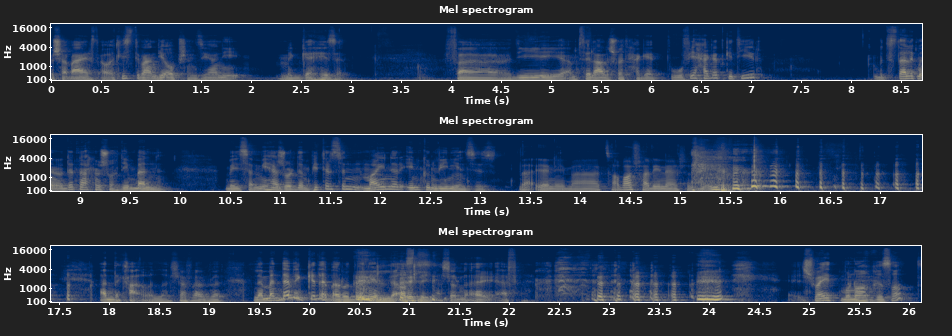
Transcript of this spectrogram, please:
مش هبقى عارف. أو at least يبقى عندي options يعني متجهزة. فدي أمثلة على شوية حاجات. وفي حاجات كتير بتستهلك من إرادتنا إحنا مش واخدين بالنا. بيسميها جوردن بيترسون minor inconveniences لا يعني ما تصعبهاش علينا يا عندك حق والله مش عارف لما اندمج كده يبقى ردني لأصلي عشان أفهم. شوية منغصات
